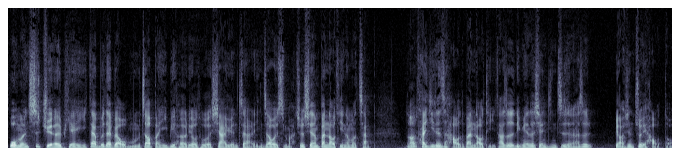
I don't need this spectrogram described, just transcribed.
我们是觉得便宜，代不代表我们知道本益比和流图的下缘在哪里？你知道为什么？就现在半导体那么惨。然后台积电是好的半导体，它是里面的先进制程，它是表现最好的。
